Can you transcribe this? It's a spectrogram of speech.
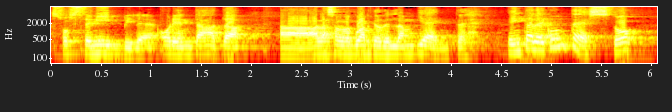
sostenibile orientata alla salvaguardia dell'ambiente. E in tale contesto,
